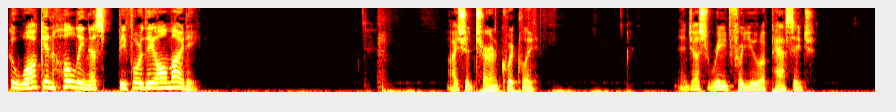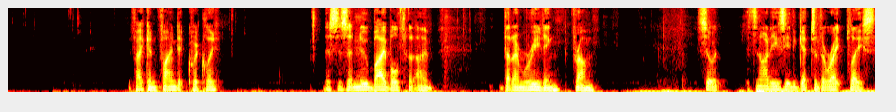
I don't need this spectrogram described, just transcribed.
who walk in holiness before the Almighty, I should turn quickly and just read for you a passage. If I can find it quickly. This is a new Bible that I'm that I'm reading from. So it, it's not easy to get to the right place.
